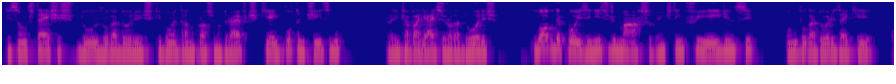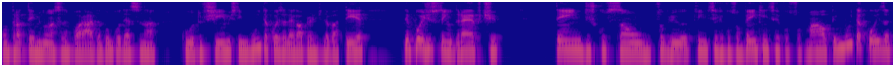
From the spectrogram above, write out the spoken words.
que são os testes dos jogadores que vão entrar no próximo draft, que é importantíssimo a gente avaliar esses jogadores. Logo depois, início de março, a gente tem free agency, então jogadores aí que o contrato terminou nessa temporada vão poder assinar com outros times, tem muita coisa legal para a gente debater. Depois disso tem o draft, tem discussão sobre quem se reforçou bem, quem se reforçou mal, tem muita coisa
